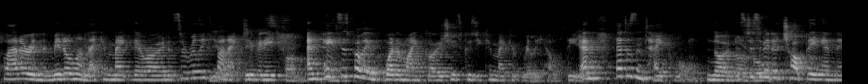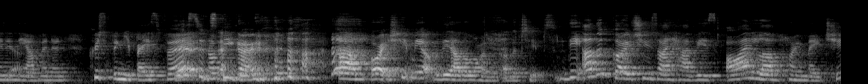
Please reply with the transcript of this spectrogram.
platter in the middle, and they can make their own. It's a really fun Yeah, it activity. is fun. And pizza's probably one of my go-tos because you can make it really healthy, and that doesn't take long. No, not it's just a bit of chopping and then in the oven and crisping your base first, Yeah, and off you go. um, all right, hit me up with the other one, other tips. The other go-tos I have is I love homemade chips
